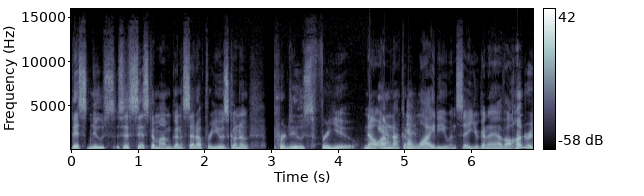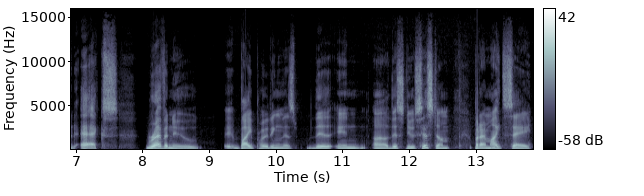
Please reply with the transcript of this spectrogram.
this new s- system I'm going to set up for you is going to produce for you. Now, Yeah, I'm not going to yeah. lie to you and say you're going to have a hundred x revenue eh, by putting this the in uh, this new system, but I might say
